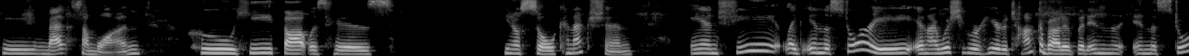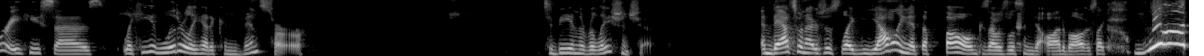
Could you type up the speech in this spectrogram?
he met someone who he thought was his you know soul connection. And she like in the story and i wish he were here to talk about it but in the in the story he says like he literally had to convince her to be in the relationship. And that's when i was just like yelling at the phone because i was listening to audible. I was like what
